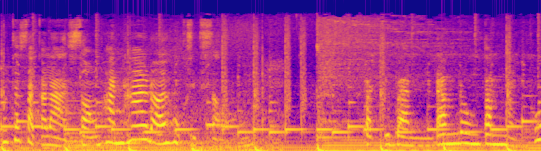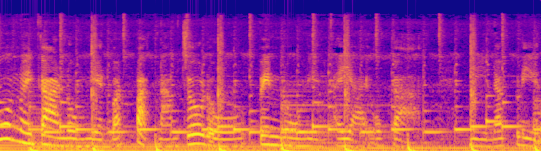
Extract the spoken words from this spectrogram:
พุทธศักราช 2562 ปัจจุบันดำรงตำแหน่งผู้อำนวยการโรงเรียนวัดปากน้ำโจโด เป็นโรงเรียนขยายโอกาส มีนักเรียน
